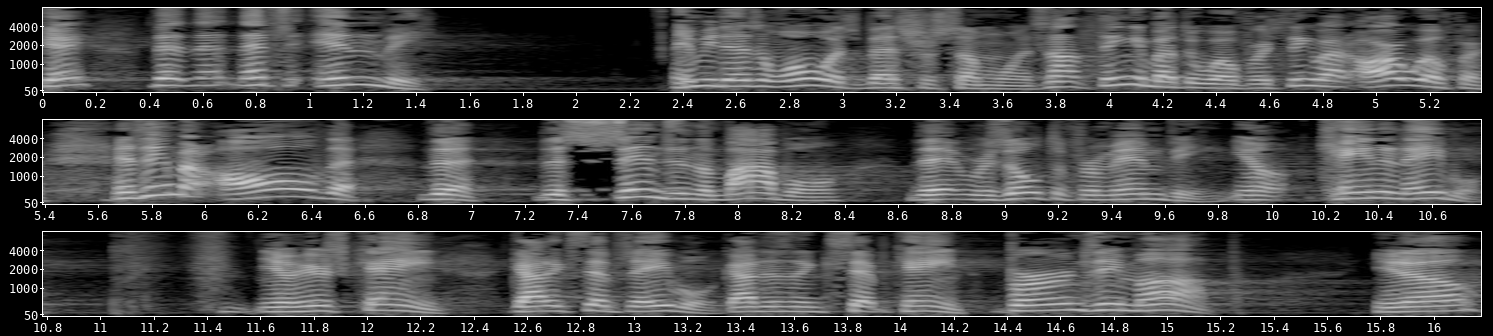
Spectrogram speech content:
Okay? That, that, that's envy. Envy doesn't want what's best for someone. It's not thinking about the welfare. It's thinking about our welfare. And think about all the, the, the sins in the Bible that resulted from envy. You know, Cain and Abel. You know, here's Cain. God accepts Abel. God doesn't accept Cain. Burns him up. You know,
